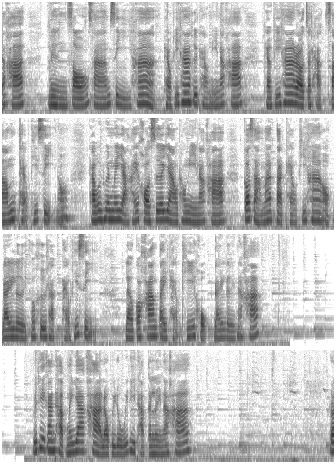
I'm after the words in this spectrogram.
นะคะ 1 2 3 4 5 แถวที่ 5 คือแถวนี้นะคะ แถวที่ 5 เราจะถักซ้ำแถวที่4เนาะถ้าเพื่อนๆไม่อยากให้คอเสื้อยาวเท่านี้นะคะ ก็สามารถตัดแถวที่ 5 ออกได้เลย ก็คือถักแถวที่ 4 แล้วก็ข้ามไปแถวที่ 6 ได้เลยนะคะ วิธีการถักไม่ยากค่ะ เราไปดูวิธีถักกันเลยนะคะ เรา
